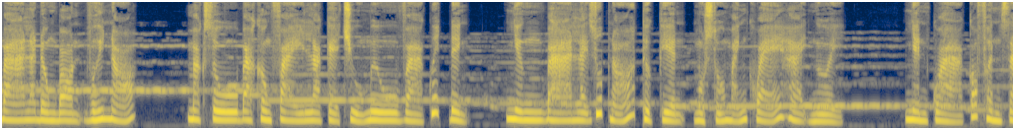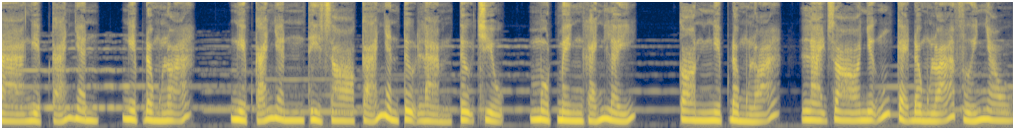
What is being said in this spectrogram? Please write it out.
bà là đồng bọn với nó. Mặc dù bà không phải là kẻ chủ mưu và quyết định, nhưng bà lại giúp nó thực hiện một số mánh khóe hại người. Nhân quả có phần già nghiệp cá nhân, nghiệp đồng lõa. Nghiệp cá nhân thì do cá nhân tự làm, tự chịu, một mình gánh lấy. Còn nghiệp đồng lõa lại do những kẻ đồng lõa với nhau,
